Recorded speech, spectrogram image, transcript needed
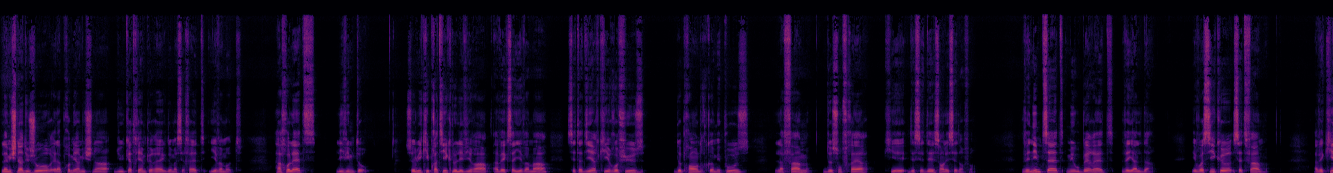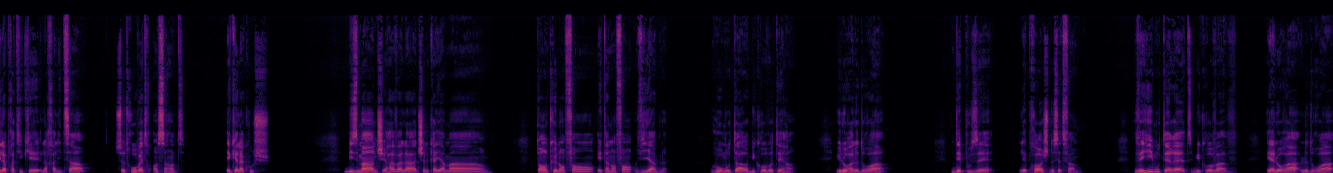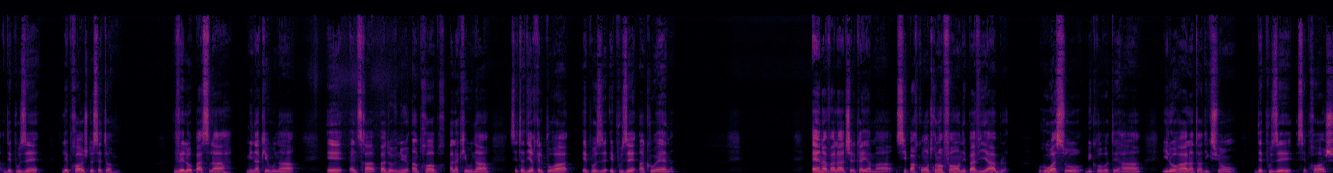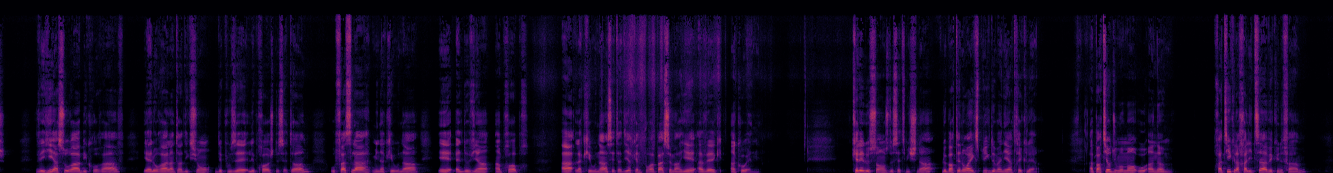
La Mishnah du jour est la première Mishnah du quatrième Pérec de Masechet Yevamot. Hacholetz livimto. Celui qui pratique le Lévira avec sa Yevama, c'est-à-dire qui refuse de prendre comme épouse la femme de son frère qui est décédé sans laisser d'enfant. Venimtzet meuberet veyalda. Et voici que cette femme avec qui il a pratiqué la Khalitsa, se trouve être enceinte et qu'elle accouche. Bisman shehavalad shel kayama. Tant que l'enfant est un enfant viable. Humutar bikrovoteha. Il aura le droit d'épouser les proches de cette femme. Vehi muteret bikrovav. Et elle aura le droit d'épouser les proches de cet homme. Velo pasla et elle ne sera pas devenue impropre à la kehuna, c'est-à-dire qu'elle pourra épouser, un Kohen. En avalad shel kayama, si par contre l'enfant n'est pas viable, hu asur il aura l'interdiction d'épouser ses proches, vehi asura et elle aura l'interdiction d'épouser les proches de cet homme, ou fasla mina keuna, et elle devient impropre à la keuna, c'est-à-dire qu'elle ne pourra pas se marier avec un Kohen. Quel est le sens de cette Mishnah Le Barthénois explique de manière très claire. À partir du moment où un homme pratique la khalitsa avec une femme,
